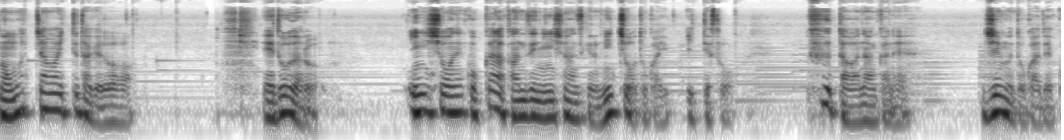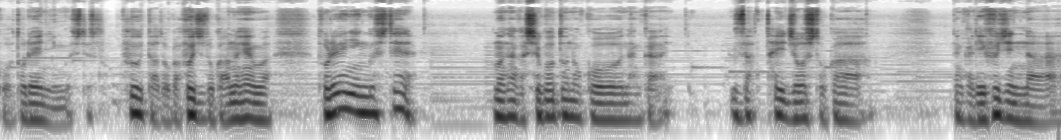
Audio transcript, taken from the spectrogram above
まあ、おもっちゃんは行ってたけどえどうだろう。印象ねこっから完全に印象なんですけど2丁とか行ってそう。風太はなんかねジムとかでこうトレーニングしてそう。風太とか富士とかあの辺はトレーニングしてまあなんか仕事のこうなんかうざったい上司とかなんか理不尽な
